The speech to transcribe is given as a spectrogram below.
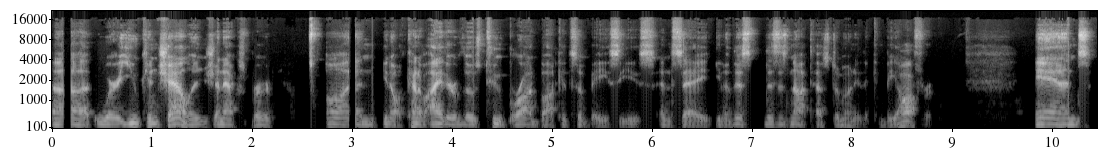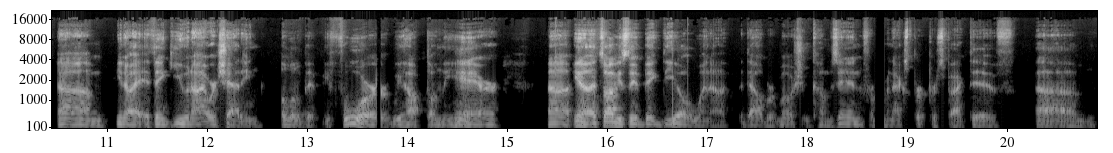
uh, where you can challenge an expert on, you know, kind of either of those two broad buckets of bases and say, you know, this this is not testimony that can be offered. And um, you know, I think you and I were chatting a little bit before we hopped on the air. Uh, you know, it's obviously a big deal when a, a Daubert motion comes in from an expert perspective, um,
